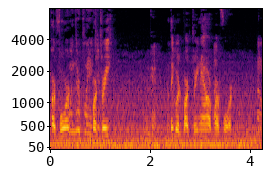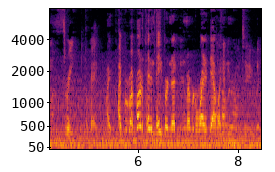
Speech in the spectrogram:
Part four. When they're playing Part three. Okay. I think we're in part three now, or part four. I don't know. Three. Okay. I, I, brought a pen and paper and I didn't remember to write it down. I Like we were on two, but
